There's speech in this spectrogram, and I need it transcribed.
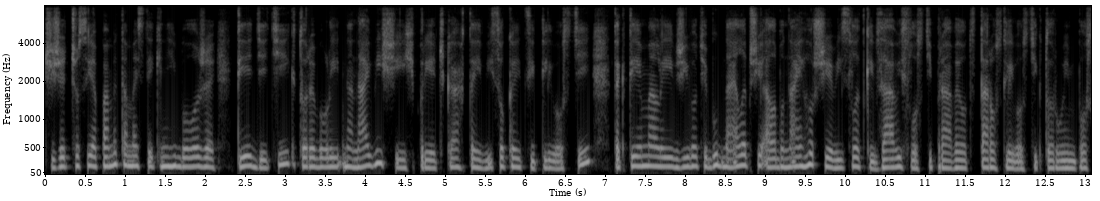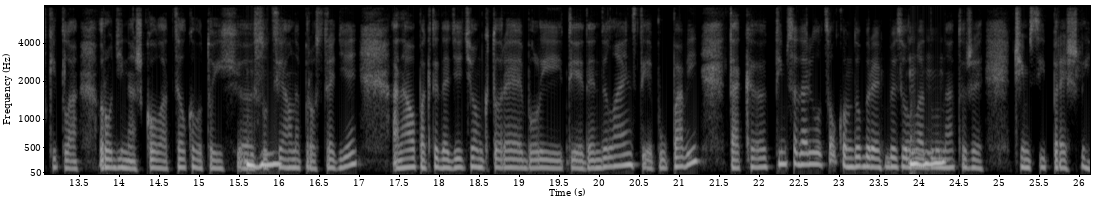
Čiže čo si ja pamätám aj z tej knihy bolo, že tie deti, ktoré boli na najvyšších priečkách tej vysokej citlivosti, tak tie mali v živote buď najlepšie alebo najhoršie výsledky v závislosti práve od starostlivosti, ktorú im poskytla rodina, škola, celkovo to ich uh-huh. sociálne prostredie. A naopak teda deťom, ktoré boli tie dandelions, tie púpavy, tak e, tým sa darilo celkom dobre bez ohľadu mm-hmm. na to, že čím si prešli.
